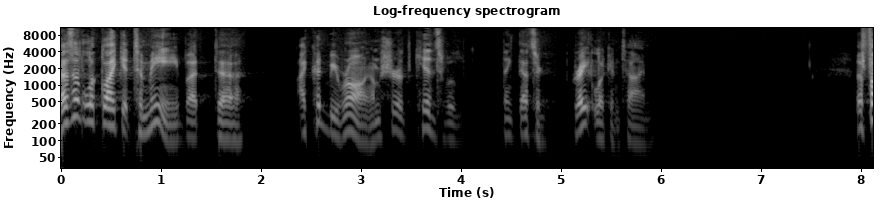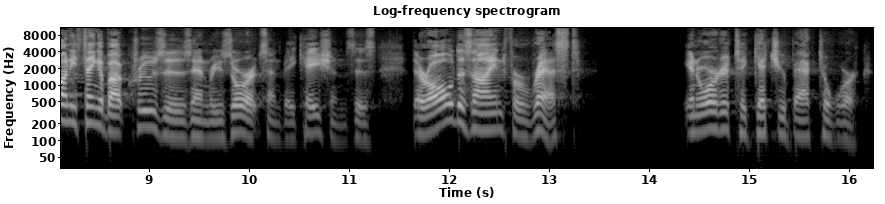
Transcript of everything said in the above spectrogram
Doesn't look like it to me, but uh, I could be wrong. I'm sure the kids will think that's a great looking time. The funny thing about cruises and resorts and vacations is they're all designed for rest in order to get you back to work.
